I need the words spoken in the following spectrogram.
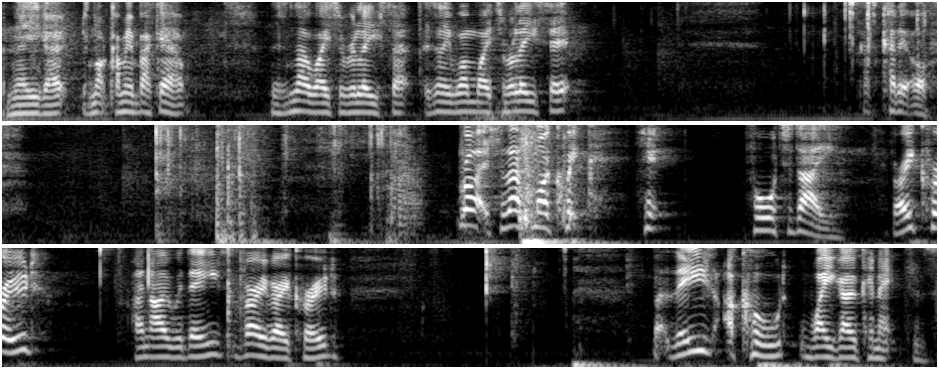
And there you go, it's not coming back out. There's no way to release that. There's only one way to release it. Let's cut it off. Right, so that's my quick tip for today. Very crude, I know with these, very, very crude. But these are called Wago connectors.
